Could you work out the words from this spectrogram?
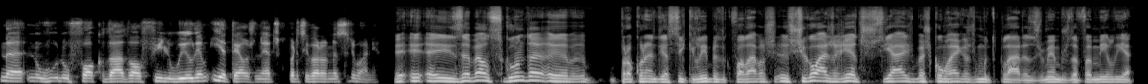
na, no, no, foco dado ao filho William e até aos netos que participaram na cerimónia. A, a Isabel II, uh, procurando esse equilíbrio de que falavas, eh, chegou às redes sociais, mas com regras muito claras. Os membros da família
